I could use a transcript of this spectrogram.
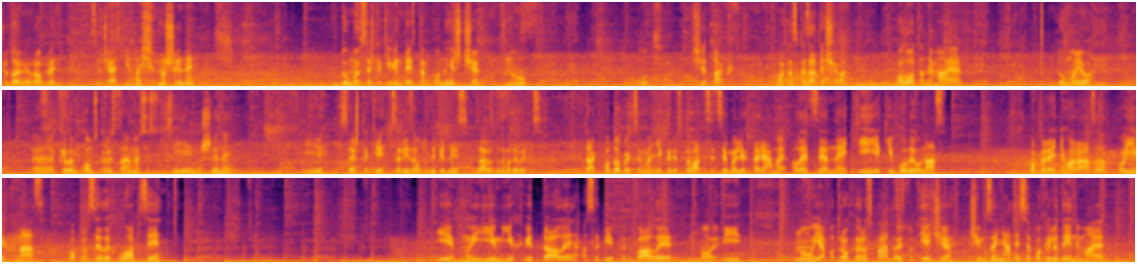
Чудові роблять сучасні машини. Думаю, все ж таки він десь там понижче. Ну, тут ще так. Можна сказати, що болота немає. Думаю, е, килимком скористаємося з цієї машини і все ж таки заліземо туди під низ. Зараз будемо дивитися. Так, подобається мені користуватися цими ліхтарями, але це не ті, які були у нас попереднього разу, бо їх в нас попросили хлопці. І ми їм їх віддали, а собі придбали нові. Ну, я потрохи розкладуюсь, тут є ще чим зайнятися, поки людей немає.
